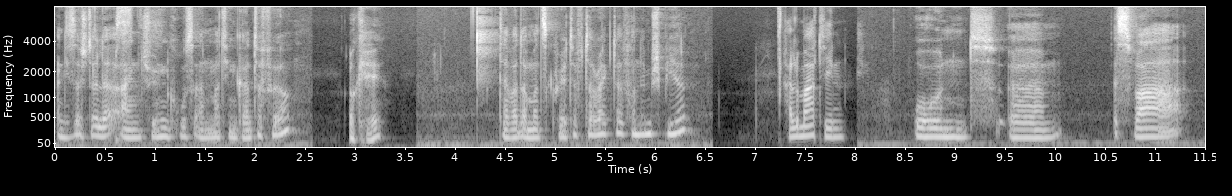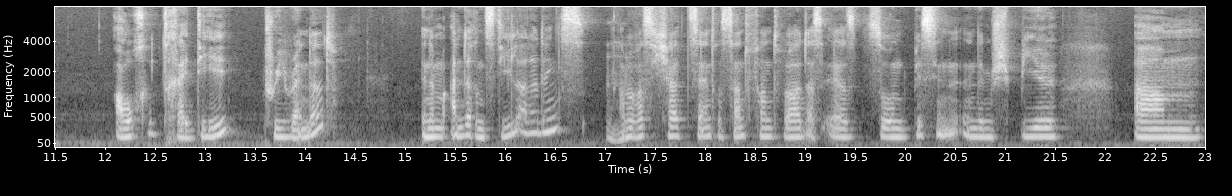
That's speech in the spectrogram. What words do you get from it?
an dieser Stelle einen schönen Gruß an Martin Kanteför. Okay. Der war damals Creative Director von dem Spiel. Hallo Martin. Und ähm, es war auch 3D pre-rendered. In einem anderen Stil allerdings. Aber was ich halt sehr interessant fand, war, dass er so ein bisschen in dem Spiel, ähm,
